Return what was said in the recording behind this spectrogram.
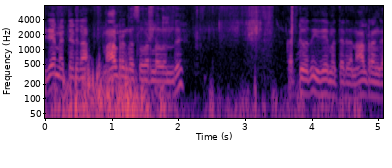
இதே மெத்தடு தான். நால்ரங்க சுவரில் வந்து கட்டுவது இதே மெத்தடு தான். நால்ரங்க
